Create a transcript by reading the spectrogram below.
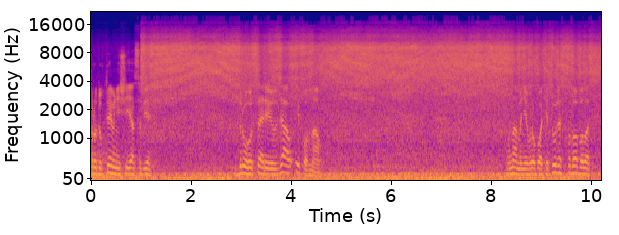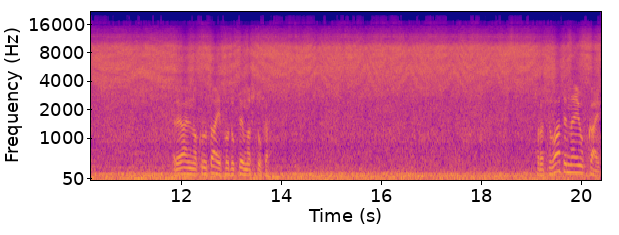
продуктивніші, я собі другу серію взяв і погнав. Вона мені в роботі дуже сподобалась. Реально крута і продуктивна штука. Працювати нею в кайф.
